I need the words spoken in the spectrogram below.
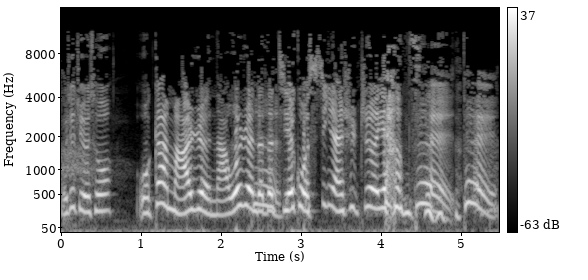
我就觉得说，我干嘛忍啊？我忍的的结果竟然是这样子。对，对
